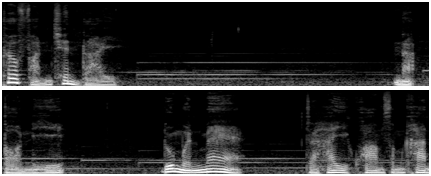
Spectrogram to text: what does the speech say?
เธอฝันเช่นไร ณ ตอนนี้ ดูเหมือนแม่จะให้ความสำคัญ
